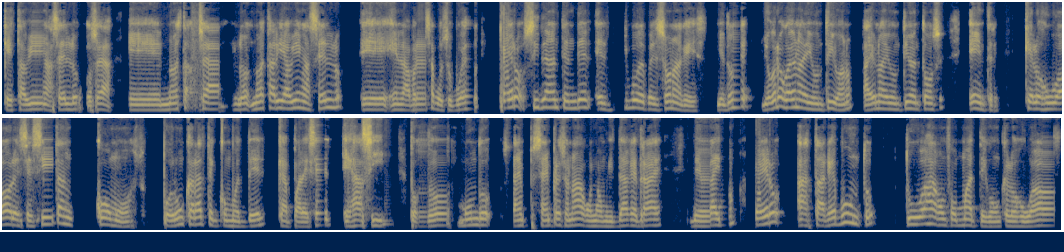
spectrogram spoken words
que está bien hacerlo, o sea, eh, no está, o sea, no, estaría bien hacerlo eh, en la prensa, por supuesto, pero sí te da a entender el tipo de persona que es. Y entonces, yo creo que hay una disyuntiva, ¿no? Hay una disyuntiva entonces entre que los jugadores se sientan cómodos por un carácter como el de él, que al parecer es así, todo el mundo se ha impresionado con la humildad que trae de Brighton, pero hasta qué punto tú vas a conformarte con que los jugadores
